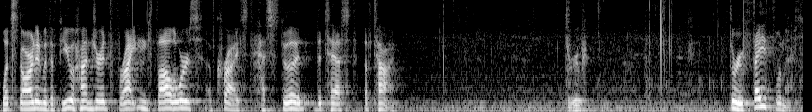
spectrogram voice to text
What started with a few hundred frightened followers of Christ has stood the test of time. Through, through faithfulness.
